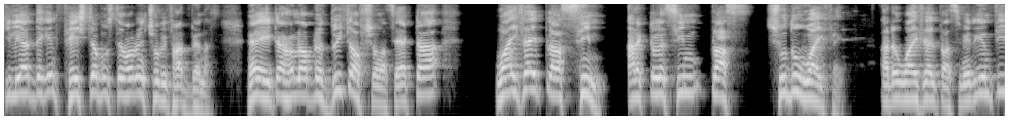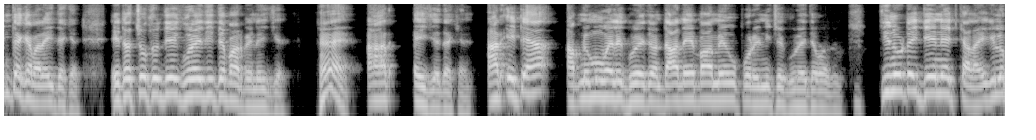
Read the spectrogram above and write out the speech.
ক্লিয়ার দেখেন ফেসটা বুঝতে পারবেন, ছবি ফাটবে না। হ্যাঁ এটা হলো আপনার দুইটা অপশন আছে। একটা ওয়াইফাই প্লাস সিম আরেকটা হলো সিম প্লাস শুধু ওয়াইফাই আর ওয়াইফাই প্লাস সিম এটা কিন্তু তিনটা ক্যামেরা এই দেখেন। এটা চতুর্দিকে ঘুরে দিতে পারবেন, এই যে। হ্যাঁ আর এই যে দেখেন। আর এটা আপনি মোবাইলে ঘুরে দেবেন ডানে বামে, উপরে, নিচে ঘুরাইতে পারবেন। তিনোটাই ডে নাইট কালার এগুলো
